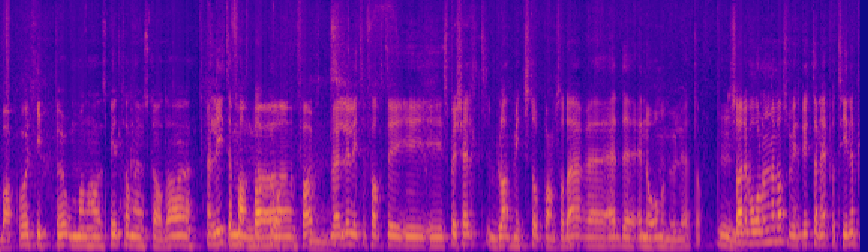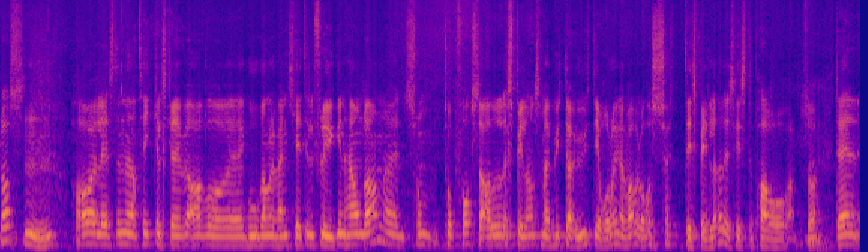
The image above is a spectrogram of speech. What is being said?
Bakover. Kippe, om han hadde spilt. Han er jo skada. Lite fart bakover. Veldig lite fart, i, i, i, spesielt blant midtstopperne. Så der eh, er det enorme muligheter. Så er det Vålerenga, som vi har dytta ned på tiendeplass. har lest en artikkel skrevet av vår eh, gode gamle venn Kjetil Flygen her om dagen, eh, som tok for seg alle spillerne som er bytta ut i Vålerenga. Det var vel over 70 spillere de siste par årene. Så det er en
